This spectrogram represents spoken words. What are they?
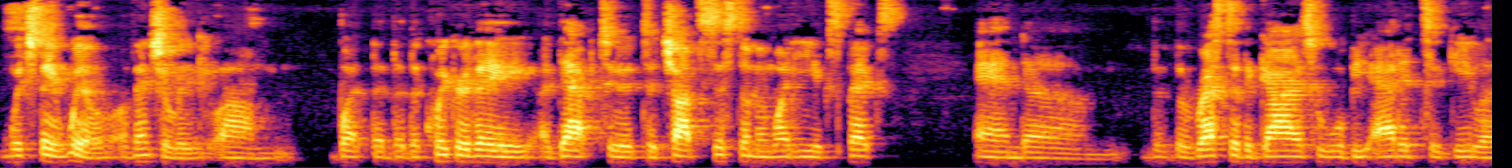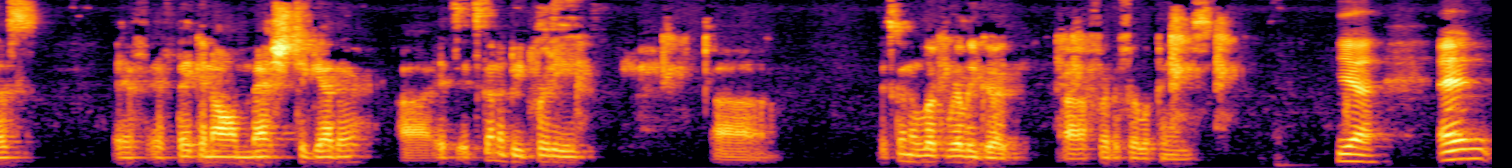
which they will eventually. Um, but the, the, the, quicker they adapt to to Chot's system and what he expects, and um, the, the rest of the guys who will be added to Gilas, if if they can all mesh together, uh, it's it's going to be pretty. Uh, it's going to look really good uh, for the Philippines. Yeah, and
